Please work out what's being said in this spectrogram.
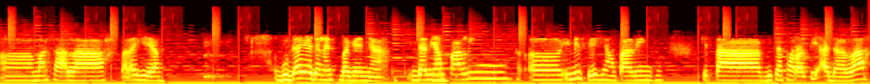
uh, masalah apa lagi ya budaya dan lain sebagainya. Dan yang hmm. paling uh, ini sih yang paling kita bisa soroti adalah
